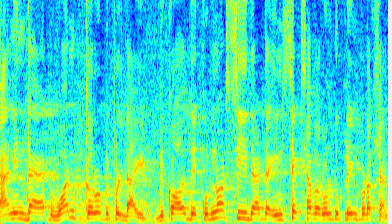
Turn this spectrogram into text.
And in that, one crore people died because they could not see that the insects have a role to play in production.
